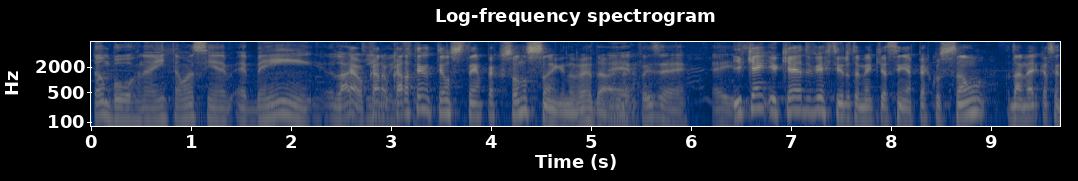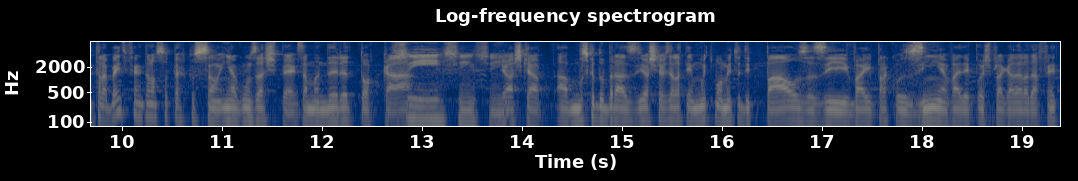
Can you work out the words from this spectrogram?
tambor, né? Então, assim, é, é bem latino É, o cara, o cara tem, tem, uns, tem a percussão no sangue, na verdade. É, né? pois é. É isso. E, que, é- e o que é divertido também, que assim, a percussão da América Central é bem diferente da nossa percussão em alguns aspectos. A maneira de tocar. Sim, sim, sim. Eu acho que a, a música do Brasil, acho que às vezes ela tem muito momento de pausas e vai pra cozinha, vai depois pra galera da frente.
